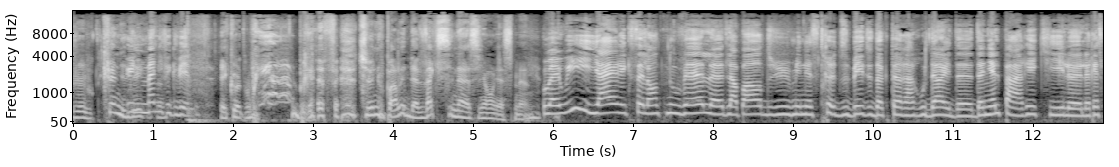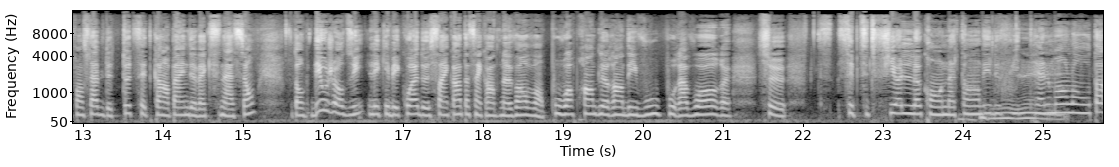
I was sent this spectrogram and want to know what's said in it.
J'ai aucune idée. Une que magnifique ville. Écoute, oui. Bref, tu veux nous parler de la vaccination, Yasmine? Ben oui, hier, excellente nouvelle euh, de la part du ministre Dubé, du docteur Arruda et de Daniel Paré, qui est le, le responsable de toute cette campagne de vaccination. Donc, dès aujourd'hui, les Québécois de 50 à 59 ans vont pouvoir prendre le rendez-vous pour avoir euh, ce ces petites fioles là qu'on attendait depuis tellement longtemps.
